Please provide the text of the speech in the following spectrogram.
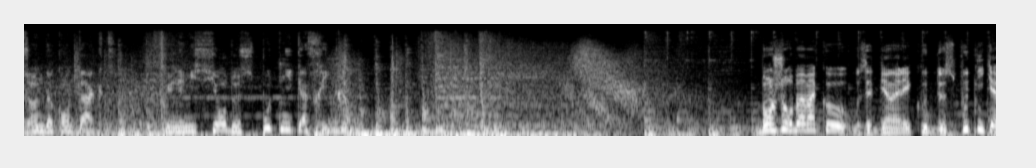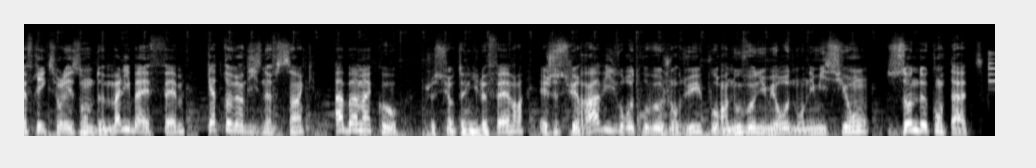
Zone de contact, une émission de Spoutnik Afrique. Bonjour Bamako, vous êtes bien à l'écoute de Spoutnik Afrique sur les ondes de Maliba FM 99.5 à Bamako. Je suis Anthony Lefebvre et je suis ravi de vous retrouver aujourd'hui pour un nouveau numéro de mon émission Zone de contact.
